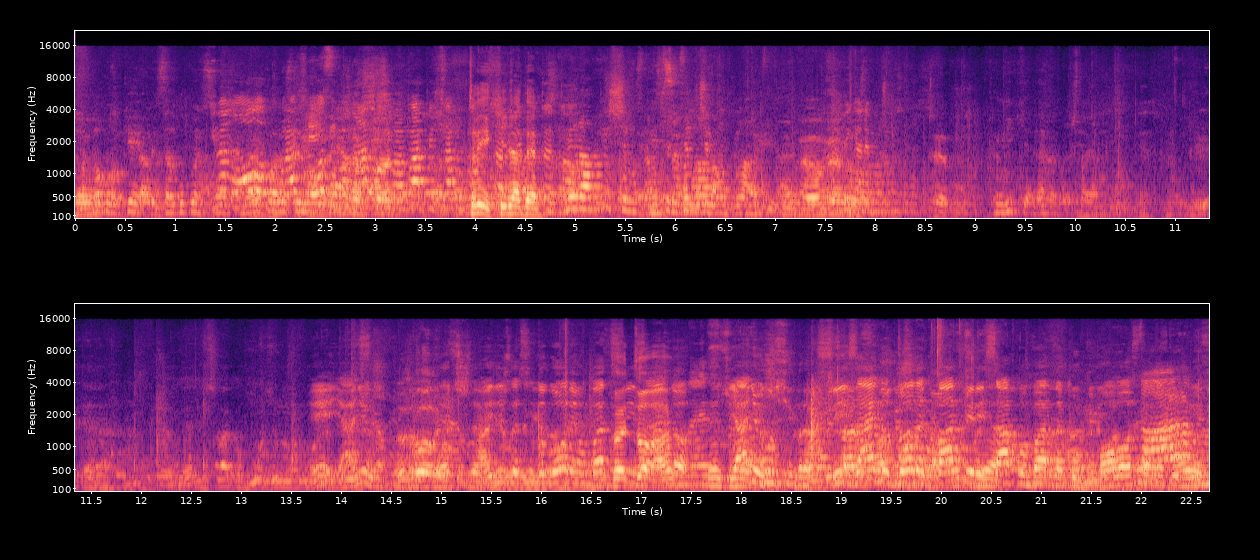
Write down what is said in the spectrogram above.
Dobro, okej, ali sad kupujem sve. Imamo ovo, brate, ozbiljno napišemo papir svaku 3000. Ne napišemo, spisak trčemo. Mi ga ne možemo E, Janjuš, vidiš da se dogovorimo, bar svi to, a? zajedno. Janjuš, svi zajedno toalet papir i sapun bar da kupimo, ovo ostalo kupimo.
